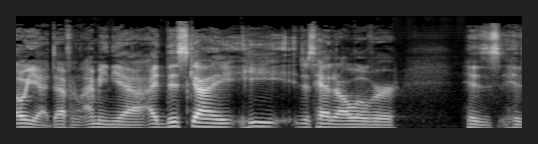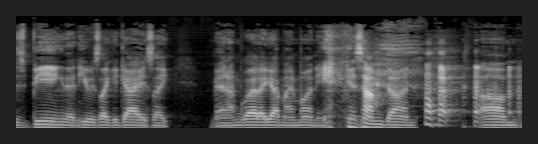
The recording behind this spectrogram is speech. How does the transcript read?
Oh yeah, definitely. I mean, yeah, I, this guy he just had it all over his his being that he was like a guy. He's like, man, I'm glad I got my money because I'm done. um,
